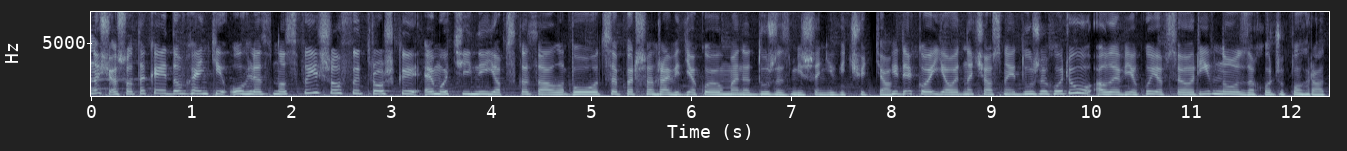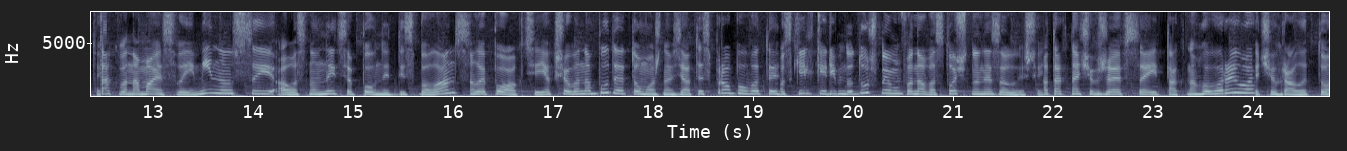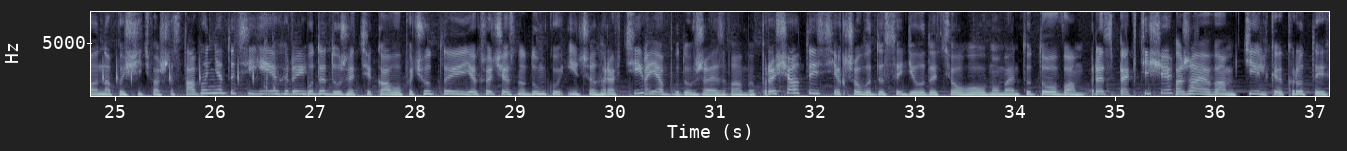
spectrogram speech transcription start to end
Ну що ж, отакий довгенький огляд в нас вийшов і трошки емоційний, я б сказала. Бо це перша гра, від якої у мене дуже змішані відчуття, від якої я одночасно і дуже горю, але в яку я все рівно заходжу пограти. Так, вона має свої мінуси, а основний це повний дисбаланс. Але по акції, якщо вона буде, то можна взяти спробувати, оскільки рівнодушним вона вас точно не залишить. А так, наче вже все і так наговорила. Чи грали, то напишіть ваше ставлення до цієї гри. Буде дуже цікаво почути, якщо чесно, думку інших гравців. А я буду вже з вами прощатись. Якщо ви досиділи до цього моменту, то вам респектіше. Бажаю вам тільки крутих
